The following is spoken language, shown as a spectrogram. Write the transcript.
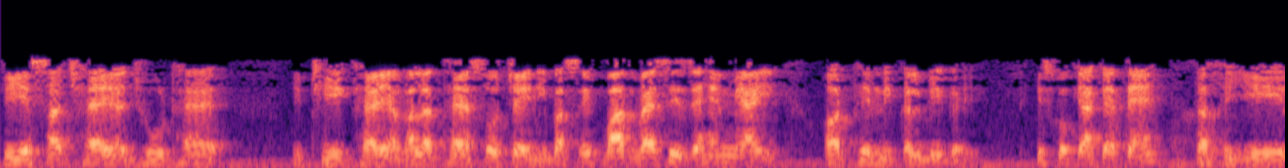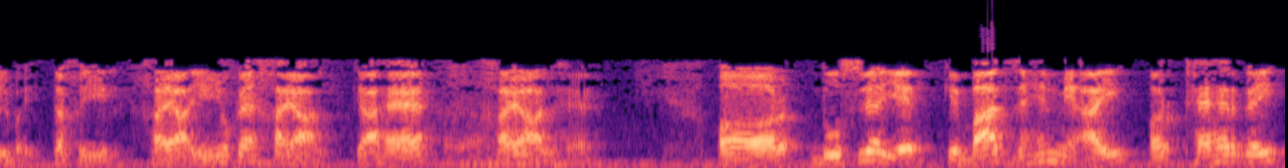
کہ یہ سچ ہے یا جھوٹ ہے، یہ ٹھیک ہے یا غلط ہے سوچا ہی نہیں۔ بس ایک بات ویسی ذہن میں آئی اور پھر نکل بھی گئی۔ اس کو کیا کہتے ہیں؟ تخیل بھائی، تخیل۔ خیال، یوں کہ خیال۔ کیا ہے؟ خیال ہے۔ اور دوسرا یہ کہ بات ذہن میں آئی اور ٹھہر گئی،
